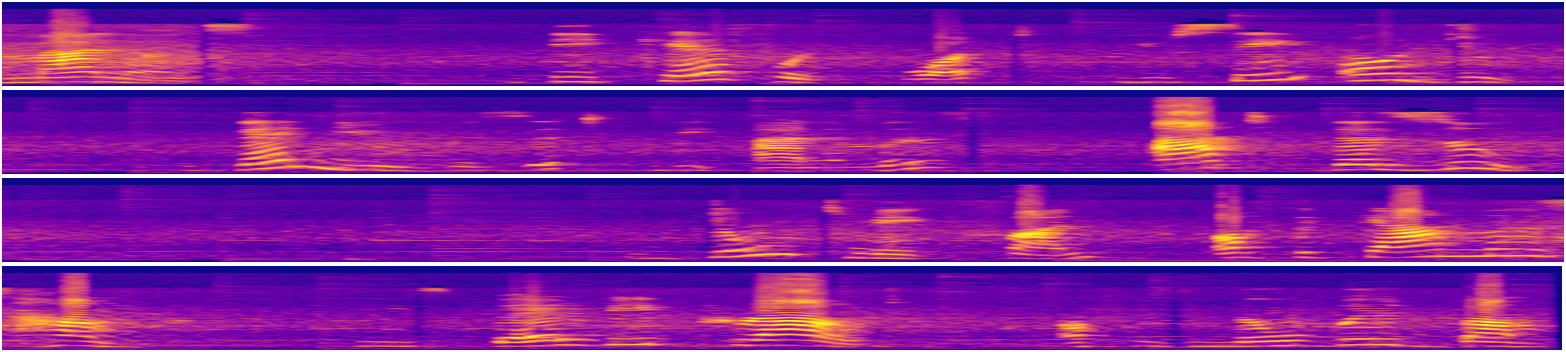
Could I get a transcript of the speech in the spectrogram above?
Manners Be careful what you say or do when you visit the animals at the zoo. Don't make fun of the camel's hump. He's very proud of his noble bump.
